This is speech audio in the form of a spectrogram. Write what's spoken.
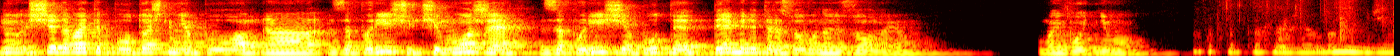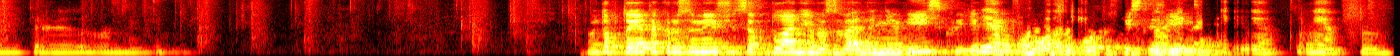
Ну, ще давайте по уточнення по а, Запоріжжю. Чи може Запоріжжя бути демілітаризованою зоною в майбутньому? Ну, тобто, я так розумію, що це в плані розведення військ, яке Я може ні. бути після війни. не. м.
